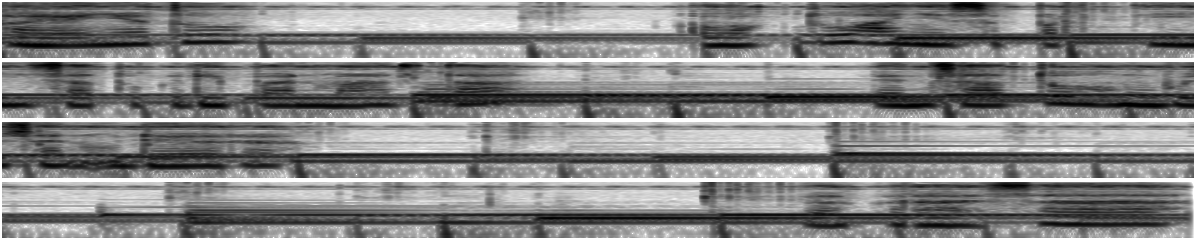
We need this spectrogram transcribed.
Kayaknya tuh waktu hanya seperti satu kedipan mata dan satu hembusan udara. Gak kerasa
